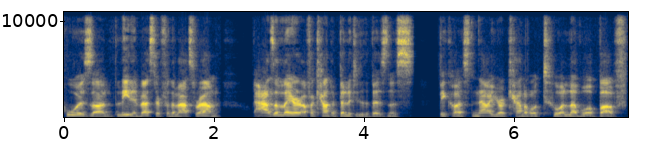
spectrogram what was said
who is a lead investor for the last round, as a layer of accountability to the business, because now you're accountable to a level above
